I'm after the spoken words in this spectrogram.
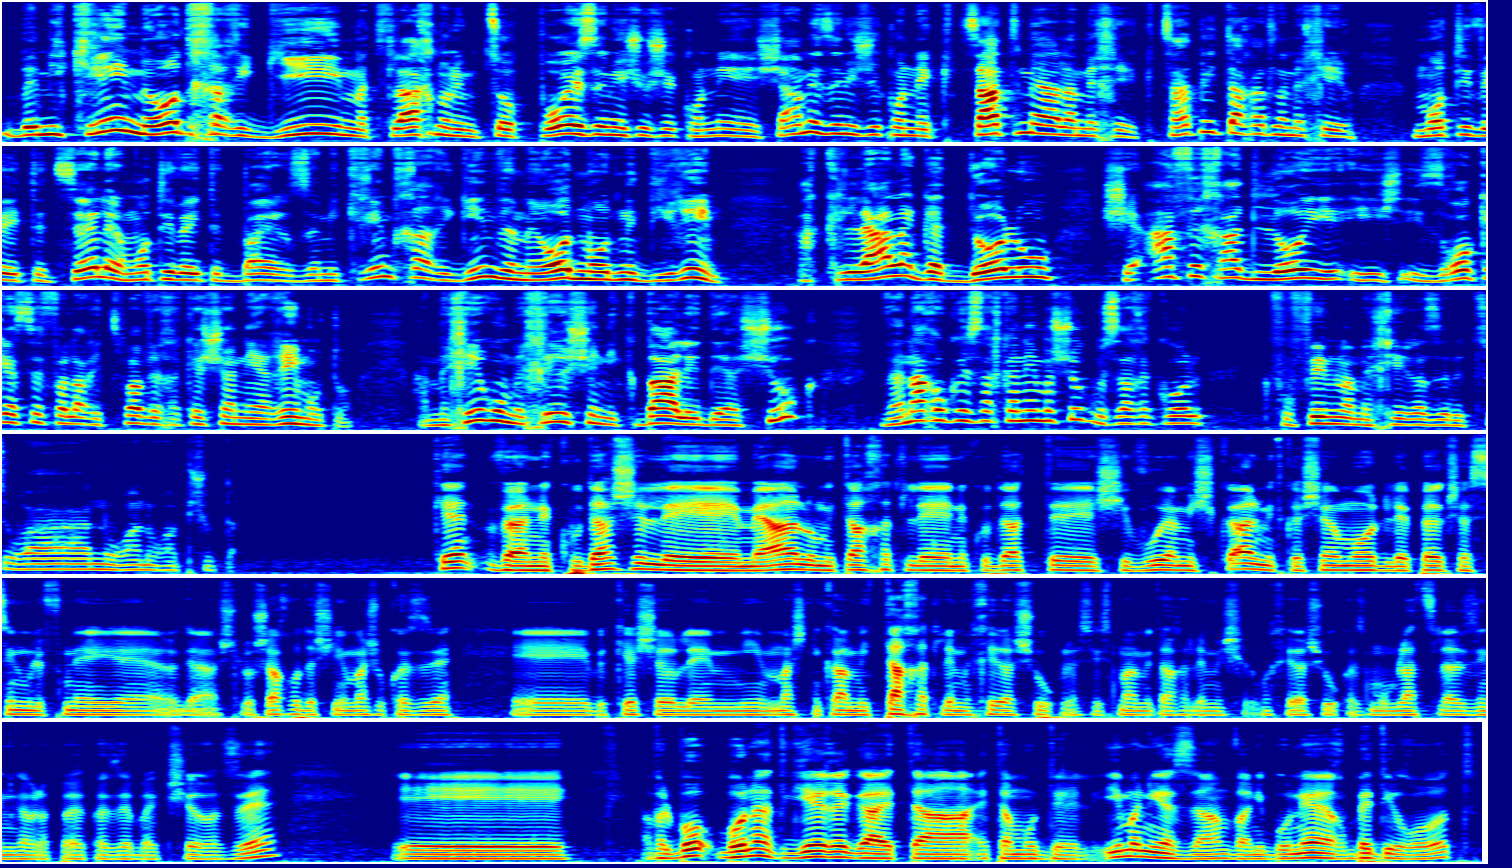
במקרים מאוד חריגים הצלחנו למצוא פה איזה מישהו שקונה, שם איזה מישהו שקונה, קצת מעל המחיר, קצת מתחת למחיר, motivated seller, motivated buyer, זה מקרים חריגים ומאוד מאוד נדירים. הכלל הגדול הוא שאף אחד לא יזרוק כסף על הרצפה ויחכה שאני ארים אותו. המחיר הוא מחיר שנקבע על ידי השוק, ואנחנו כשחקנים בשוק בסך הכל כפופים למחיר הזה בצורה נורא נורא פשוטה. כן, והנקודה של uh, מעל או מתחת לנקודת uh, שיווי המשקל מתקשר מאוד לפרק שעשינו לפני, uh, לא יודע, שלושה חודשים, משהו כזה, בקשר למה שנקרא מתחת למחיר השוק, לסיסמה מתחת למחיר השוק, אז מומלץ להאזין גם לפרק הזה בהקשר הזה. אבל בוא, בוא נאתגר רגע את, ה, את המודל. אם אני יזם ואני בונה הרבה דירות,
